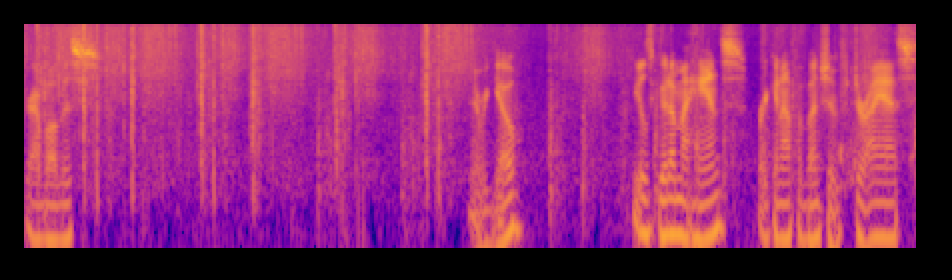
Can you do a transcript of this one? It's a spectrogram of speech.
grab all this There we go. Feels good on my hands. Breaking off a bunch of dry ass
